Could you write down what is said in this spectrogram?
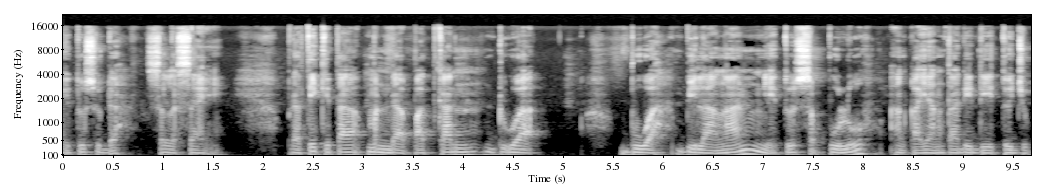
itu sudah selesai berarti kita mendapatkan dua buah bilangan yaitu 10 angka yang tadi di 70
